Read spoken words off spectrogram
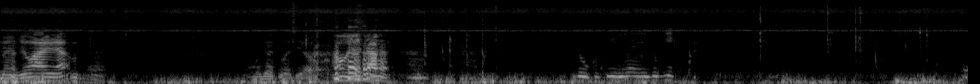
เนี่ยจะว่าแล้วมไม่ได้ตัวเดียวเอาเลยจ้ะดูกตีนไว้ลูกยิกโอ้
